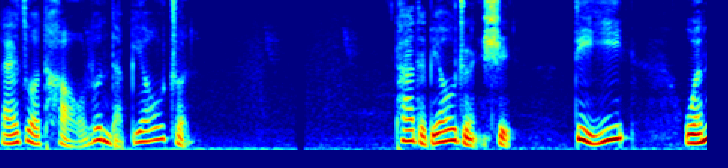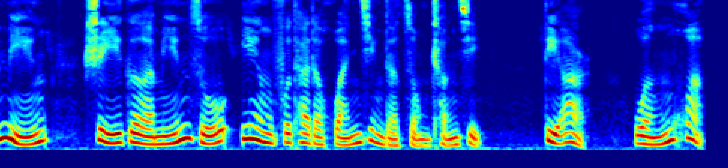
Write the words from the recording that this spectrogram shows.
来做讨论的标准。他的标准是：第一，文明。是一个民族应付它的环境的总成绩。第二，文化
